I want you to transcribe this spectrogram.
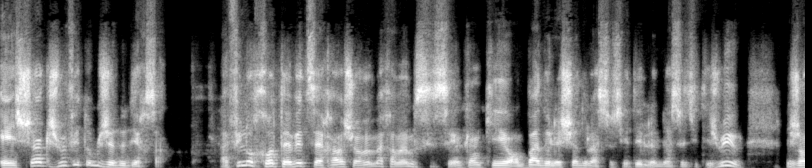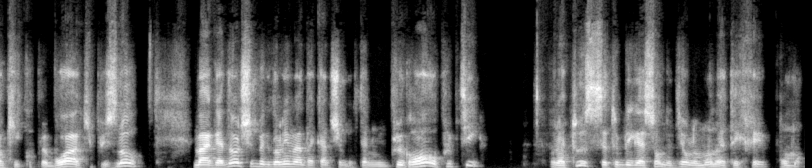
Et chaque juif est obligé de dire ça. C'est quelqu'un qui est en bas de l'échelle de la société, de la société juive, les gens qui coupent le bois, qui puisent l'eau, le plus grand ou plus petit. On a tous cette obligation de dire le monde a été créé pour moi.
